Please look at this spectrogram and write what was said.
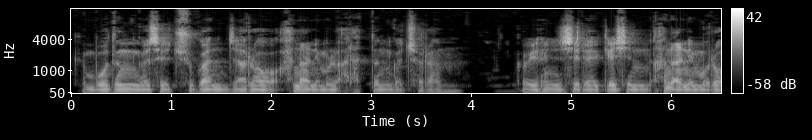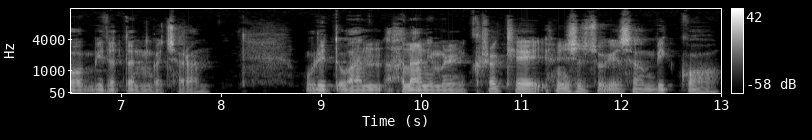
그 모든 것의 주관자로 하나님을 알았던 것처럼 그 현실에 계신 하나님으로 믿었던 것처럼 우리 또한 하나님을 그렇게 현실 속에서 믿고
